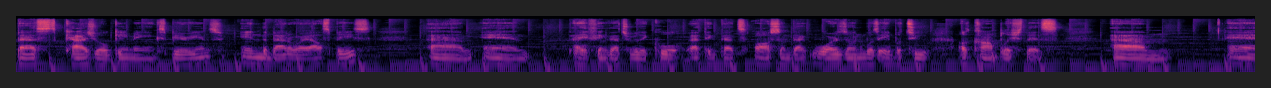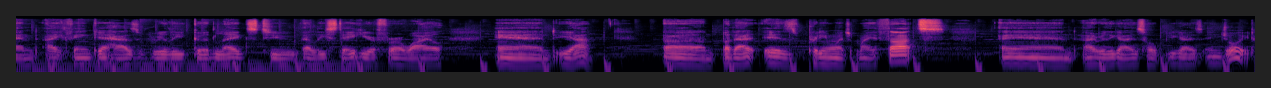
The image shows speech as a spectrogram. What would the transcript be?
best casual gaming experience in the battle royale space, um, and I think that's really cool. I think that's awesome that Warzone was able to accomplish this. Um, and I think it has really good legs to at least stay here for a while. And yeah, um, but that is pretty much my thoughts and I really guys hope you guys enjoyed.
